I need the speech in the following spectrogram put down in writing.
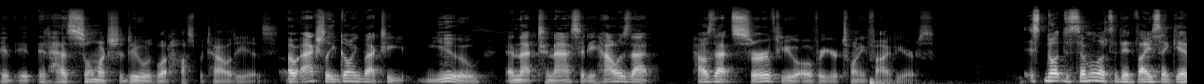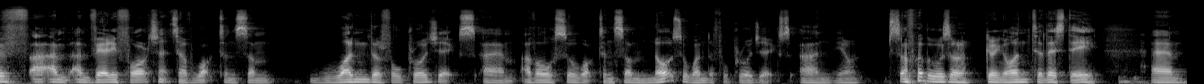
it, it, it has so much to do with what hospitality is. Oh, actually, going back to you and that tenacity, how is that? How's that served you over your 25 years? It's not dissimilar to the advice I give. I'm I'm very fortunate to have worked on some wonderful projects. Um, I've also worked on some not so wonderful projects, and you know some of those are going on to this day. Um,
